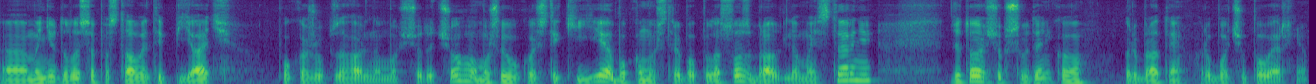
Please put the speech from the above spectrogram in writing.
Е, Мені вдалося поставити 5. Покажу в загальному що до чого. Можливо, у когось такі є, або комусь треба пилосос, брав для майстерні, для того, щоб швиденько прибрати робочу поверхню,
